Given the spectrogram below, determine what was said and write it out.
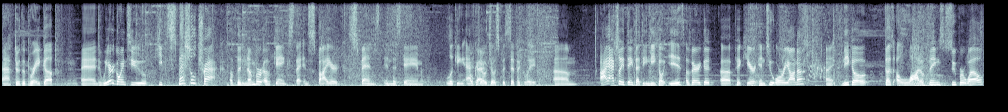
after the breakup. And we are going to keep special track of the number of ganks that Inspired spends in this game looking at Okay. JoJo specifically. Um, I actually think that the Neeko is a very good uh, pick here into Orianna. Uh, Neeko does a lot of things super well,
